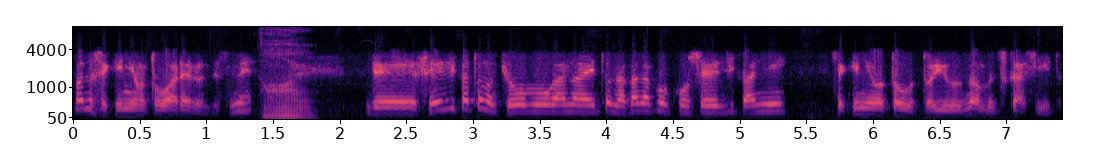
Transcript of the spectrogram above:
まず責任を問われるんですね。はい、で政治家との共謀がないとなかなかこう政治家に責任を問うというのは難しいと。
